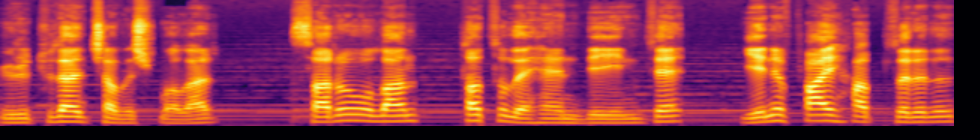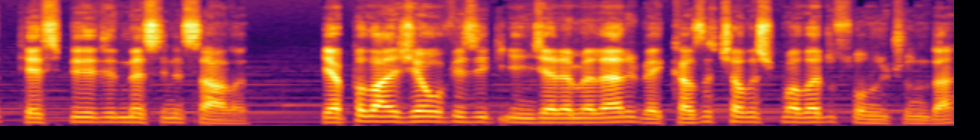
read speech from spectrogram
yürütülen çalışmalar Sarıoğlan Tatılı Hendeği'nde yeni fay hatlarının tespit edilmesini sağladı. Yapılan jeofizik incelemeler ve kazı çalışmaları sonucunda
